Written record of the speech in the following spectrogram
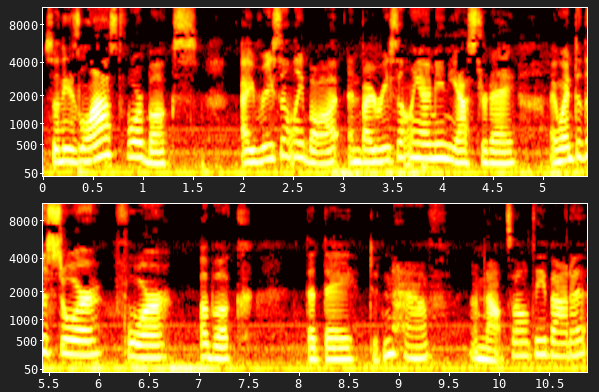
So these last four books I recently bought, and by recently I mean yesterday, I went to the store for a book that they didn't have. I'm not salty about it,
